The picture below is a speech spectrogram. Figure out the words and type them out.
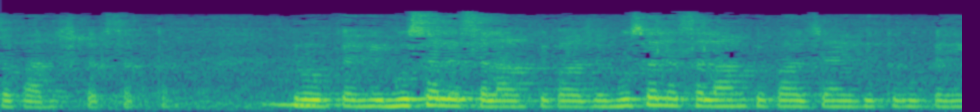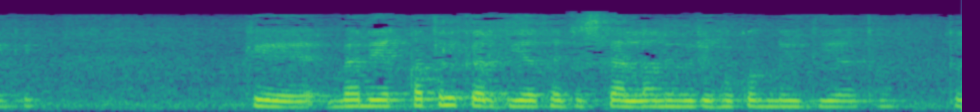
سفارش کر سکتا۔ پھر وہ کہیں گے موسی علیہ السلام کے پاس ہے موسی علیہ السلام کے پاس جائیں گے تو وہ کہیں گے کہ میں نے ایک قتل کر دیا تھا جس کا اللہ نے مجھے حکم نہیں دیا تھا۔ تو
